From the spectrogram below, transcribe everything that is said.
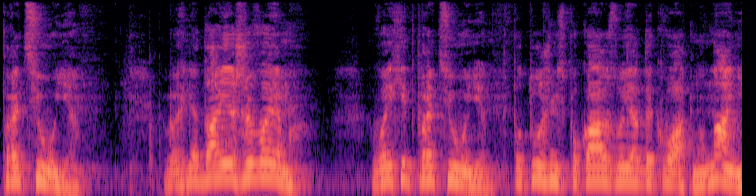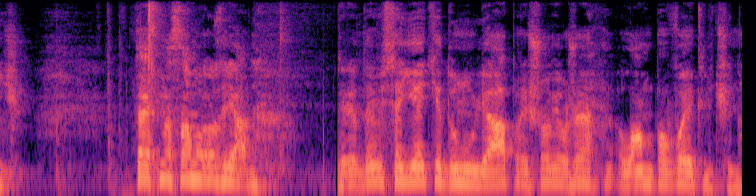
працює. Виглядає живим. Вихід працює. Потужність показує адекватно. На ніч. Тест на саморозряд. Зарядився єті до нуля, прийшов і вже лампа виключена.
